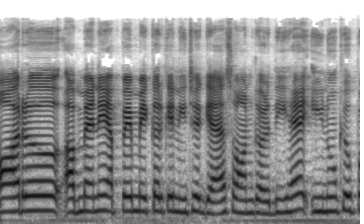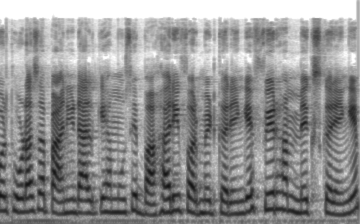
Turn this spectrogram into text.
और, अब मैंने अप्पे मेकर के नीचे गैस ऑन कर दी है। इनो के ऊपर थोड़ा सा पानी डाल के हम उसे बाहर ही फर्मेट करेंगे, फिर हम मिक्स करेंगे।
